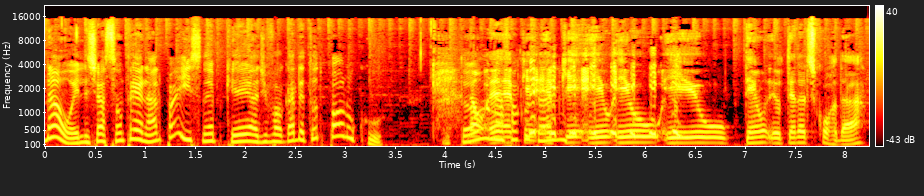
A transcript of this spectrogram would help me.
Não, eles já são treinados pra isso, né? Porque advogado é todo pau no cu. Então, Não, é, é porque, faculdade. é porque eu, eu, eu, tenho, eu tendo a discordar.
